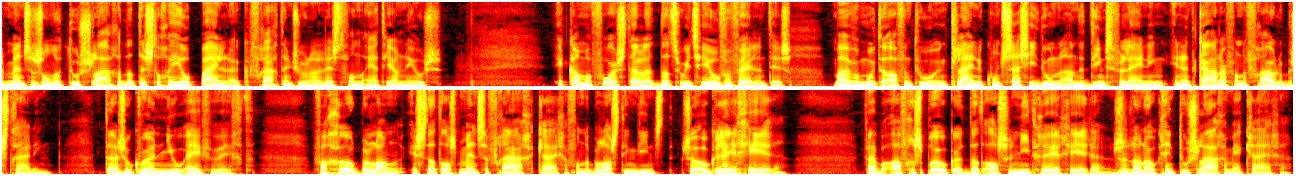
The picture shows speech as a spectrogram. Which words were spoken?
100.000 mensen zonder toeslagen, dat is toch heel pijnlijk? vraagt een journalist van RTL Nieuws. Ik kan me voorstellen dat zoiets heel vervelend is, maar we moeten af en toe een kleine concessie doen aan de dienstverlening in het kader van de fraudebestrijding. Daar zoeken we een nieuw evenwicht. Van groot belang is dat als mensen vragen krijgen van de Belastingdienst, ze ook reageren. We hebben afgesproken dat als ze niet reageren, ze dan ook geen toeslagen meer krijgen.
